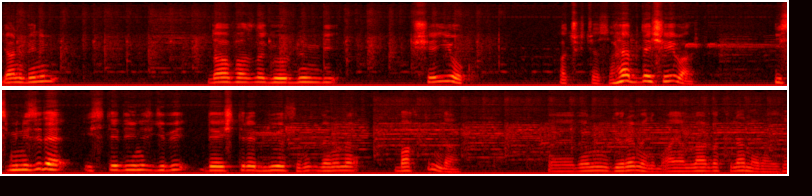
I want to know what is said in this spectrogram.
Yani benim daha fazla gördüğüm bir şey yok açıkçası. Ha bir de şey var. İsminizi de istediğiniz gibi değiştirebiliyorsunuz. Ben ona baktım da e, ben onu göremedim. Ayarlarda falan herhalde.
